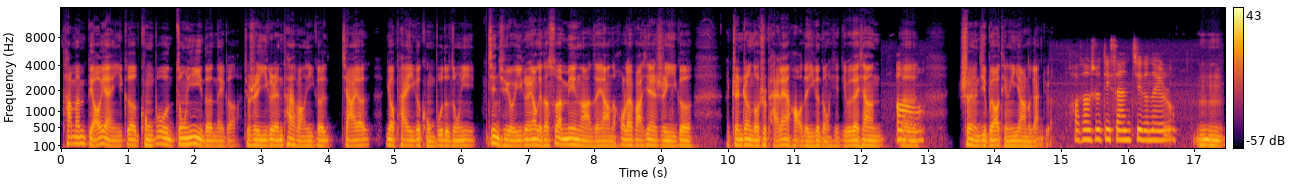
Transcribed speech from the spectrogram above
他们表演一个恐怖综艺的那个，就是一个人探访一个家，要要拍一个恐怖的综艺，进去有一个人要给他算命啊怎样的，后来发现是一个。真正都是排练好的一个东西，有点像嗯，摄影机不要停一样的感觉。好像是第三季的内容。嗯嗯，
